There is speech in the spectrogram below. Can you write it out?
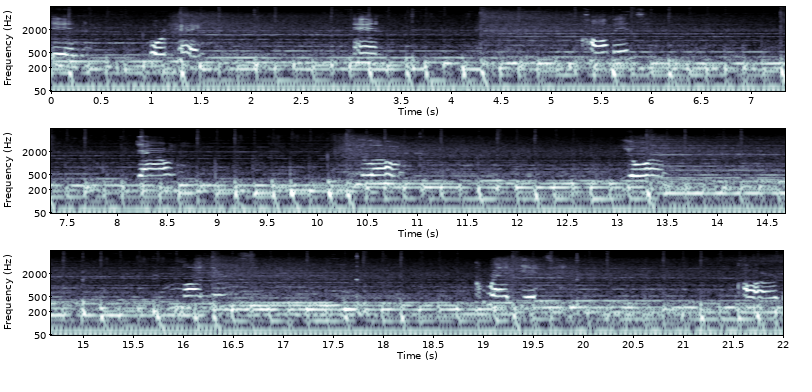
in 4K and comment down below your mother's credit card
